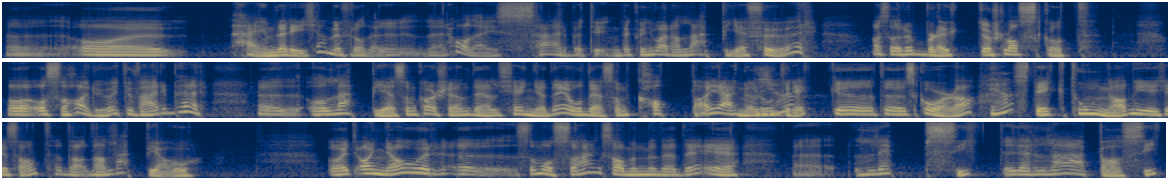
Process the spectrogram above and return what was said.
Uh, og heim der jeg kommer fra, der, der har det ei særbetydning. Det kunne være leppje før. Altså det er bløtt og slaskete. Og, og, så har du et verb her. Uh, og leppje, som kanskje en del kjenner, det er jo det som katta gjør når hun ja. drikker skåla. Ja. Stikk tunga i, ikke sant? Da, da lepper hun. Og et annet ord som også henger sammen med det, det er lepsitt, eller lepasitt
